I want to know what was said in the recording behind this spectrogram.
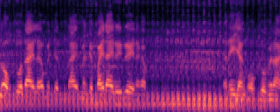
มันออกตัวได้แล้วมันจะได้มันจะไปได้เรื่อยๆนะครับ อันนี้ยังออกตัวไม่ได้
